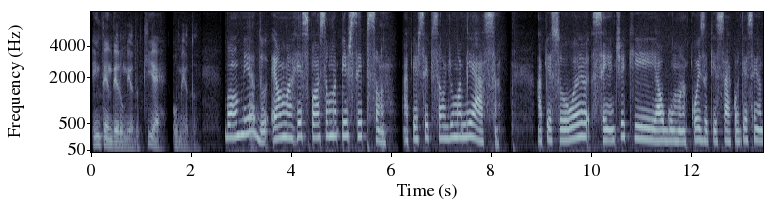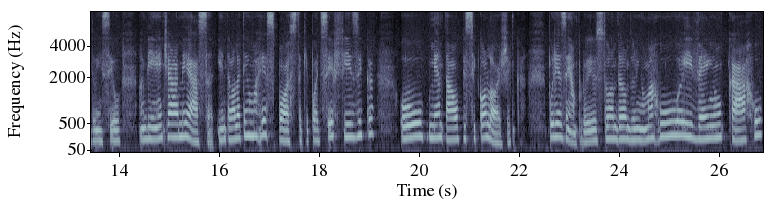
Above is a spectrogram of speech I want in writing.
entender o medo? O que é o medo? Bom, o medo é uma resposta a uma percepção, a percepção de uma ameaça a pessoa sente que alguma coisa que está acontecendo em seu ambiente a ameaça. Então, ela tem uma resposta que pode ser física ou mental, psicológica. Por exemplo, eu estou andando em uma rua e vem um carro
